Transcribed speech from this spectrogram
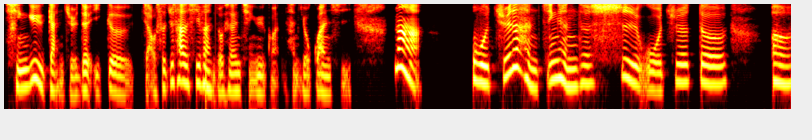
情欲感觉的一个角色，就他的戏份很多是跟情欲关很有关系。那我觉得很惊人的是，我觉得呃，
